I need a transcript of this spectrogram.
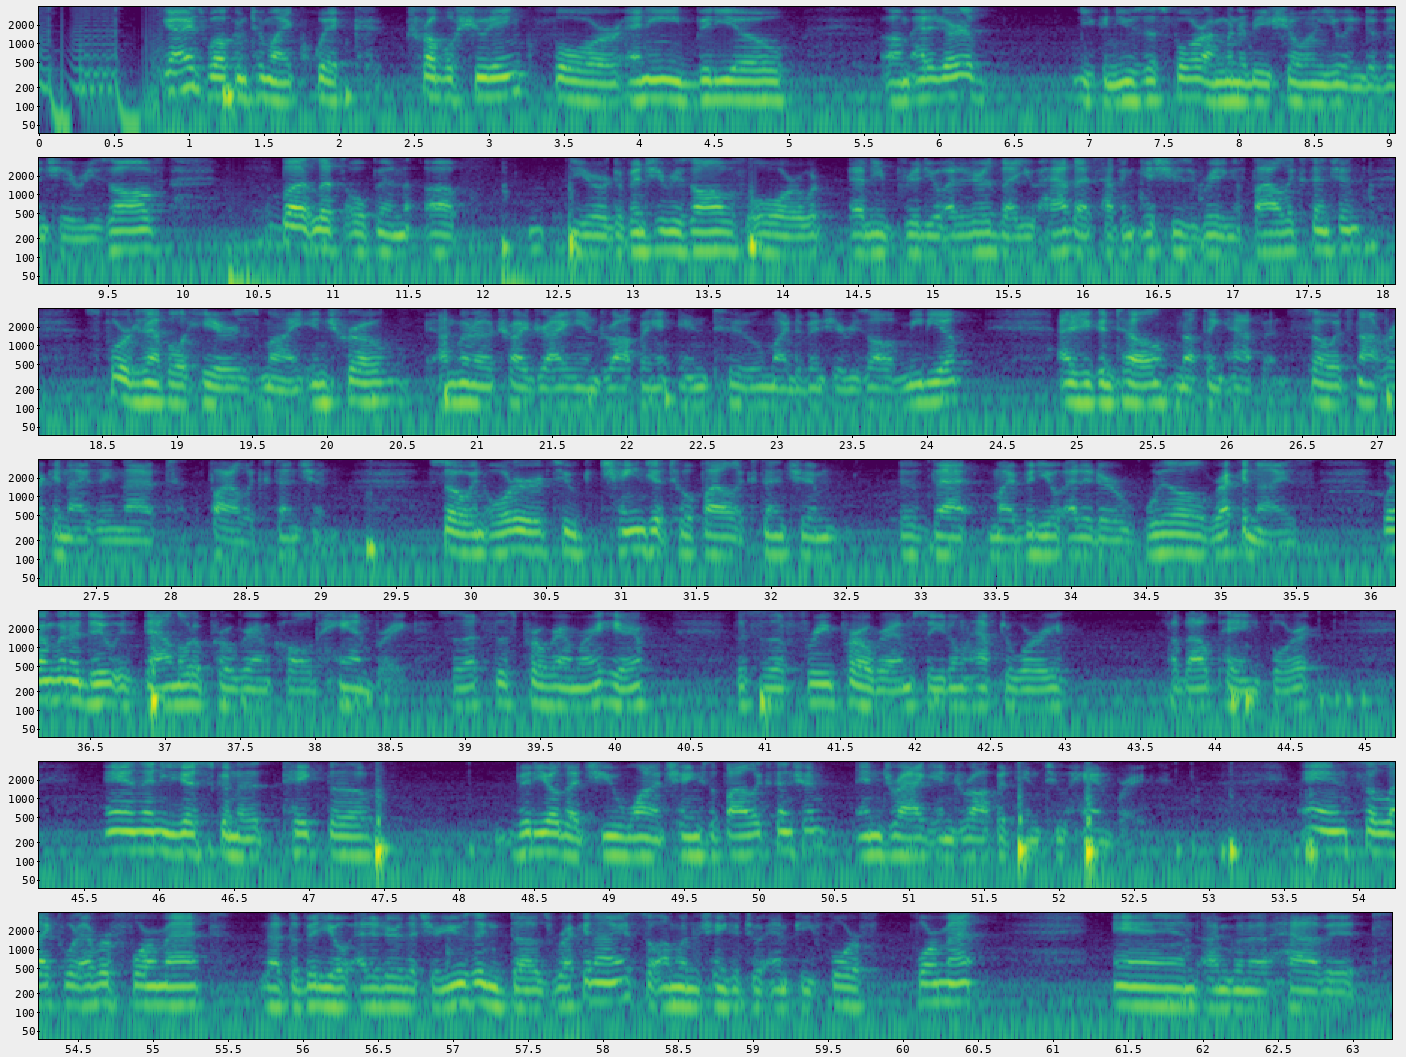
Hey guys, welcome to my quick troubleshooting for any video um, editor you can use this for. I'm going to be showing you in DaVinci Resolve, but let's open up your DaVinci Resolve or what, any video editor that you have that's having issues reading a file extension. So for example, here's my intro. I'm going to try dragging and dropping it into my DaVinci Resolve media. As you can tell, nothing happens. So it's not recognizing that file extension. So in order to change it to a file extension that my video editor will recognize, what I'm going to do is download a program called Handbrake. So that's this program right here. This is a free program, so you don't have to worry about paying for it. And then you're just going to take the video that you want to change the file extension and drag and drop it into Handbrake. And select whatever format that the video editor that you're using does recognize. So I'm going to change it to MP4 format and I'm going to have it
